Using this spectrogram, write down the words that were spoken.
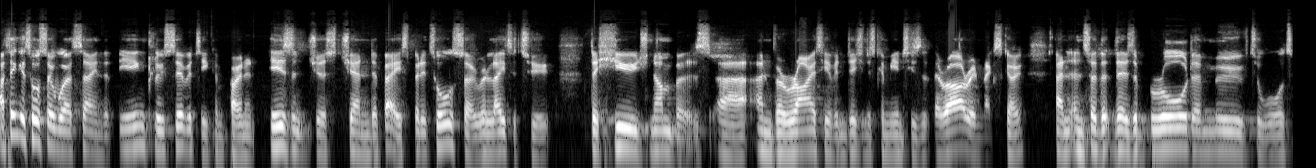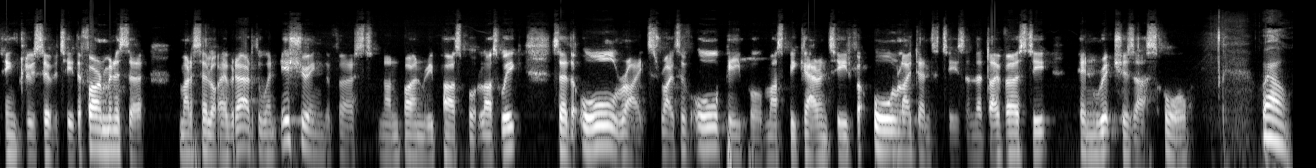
I think it's also worth saying that the inclusivity component isn't just gender based, but it's also related to the huge numbers uh, and variety of indigenous communities that there are in Mexico, and and so that there's a broader move towards inclusivity. The foreign minister Marcelo Ebrard, when issuing the first non-binary passport last week, said that all rights, rights of all people, must be guaranteed for all identities, and that diversity enriches us all. Well,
